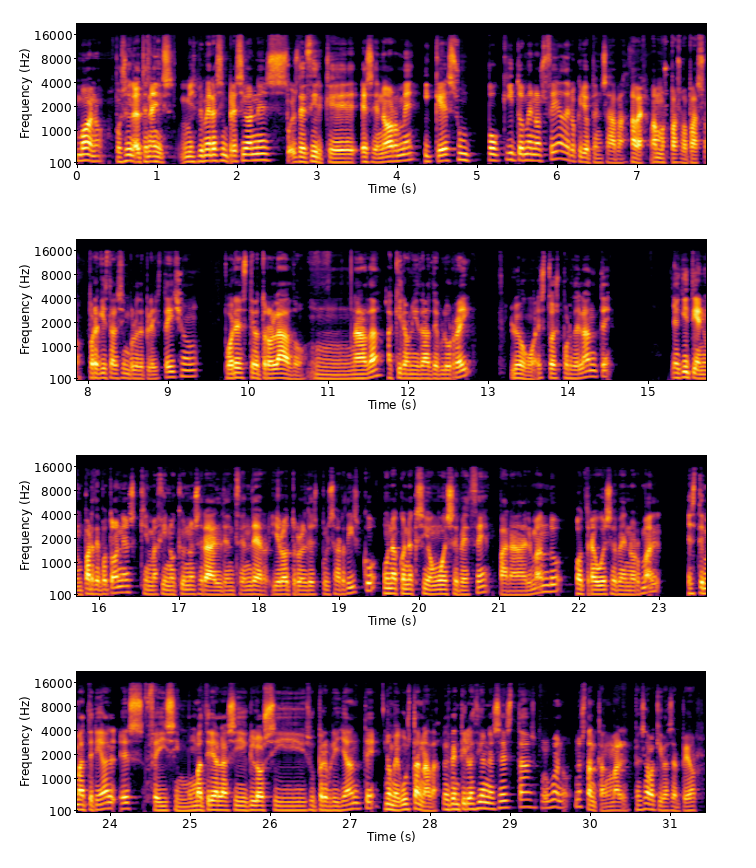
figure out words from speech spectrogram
Bueno, pues sí, la tenéis. Mis primeras impresiones, pues decir que es enorme y que es un poquito menos fea de lo que yo pensaba. A ver, vamos paso a paso. Por aquí está el símbolo de PlayStation. Por este otro lado, mm, nada. Aquí la unidad de Blu-ray. Luego, esto es por delante. Y aquí tiene un par de botones, que imagino que uno será el de encender y el otro el de expulsar disco, una conexión USB-C para el mando, otra USB normal. Este material es feísimo, un material así glossy, súper brillante, no me gusta nada. Las ventilaciones estas, pues bueno, no están tan mal, pensaba que iba a ser peor.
